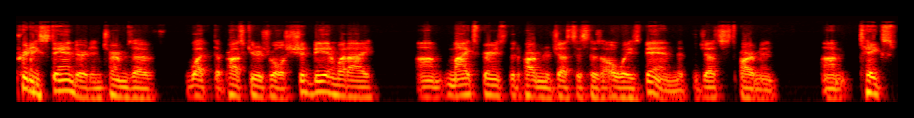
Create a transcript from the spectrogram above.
pretty standard in terms of what the prosecutor's role should be and what I um, my experience with the Department of Justice has always been that the Justice Department um, takes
